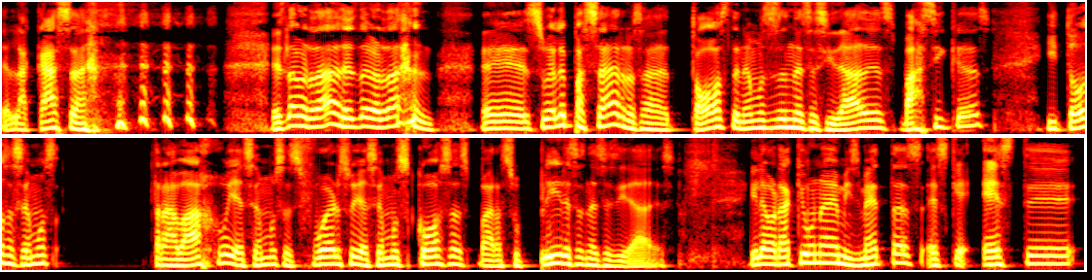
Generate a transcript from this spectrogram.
la casa. es la verdad, es la verdad. Eh, suele pasar, o sea, todos tenemos esas necesidades básicas y todos hacemos trabajo y hacemos esfuerzo y hacemos cosas para suplir esas necesidades. Y la verdad que una de mis metas es que este,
